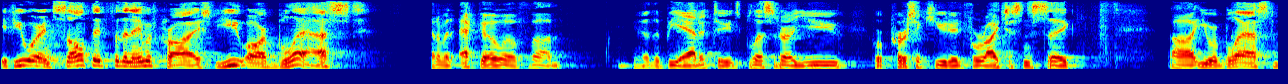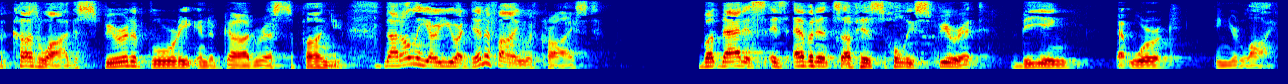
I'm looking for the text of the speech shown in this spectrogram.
If you are insulted for the name of Christ, you are blessed. Kind of an echo of um, you know the Beatitudes. Blessed are you who are persecuted for righteousness' sake. Uh, you are blessed because why? The Spirit of glory and of God rests upon you. Not only are you identifying with Christ, but that is, is evidence of His Holy Spirit being at work in your life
